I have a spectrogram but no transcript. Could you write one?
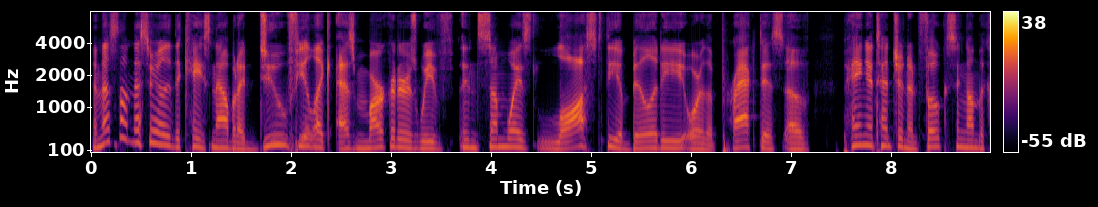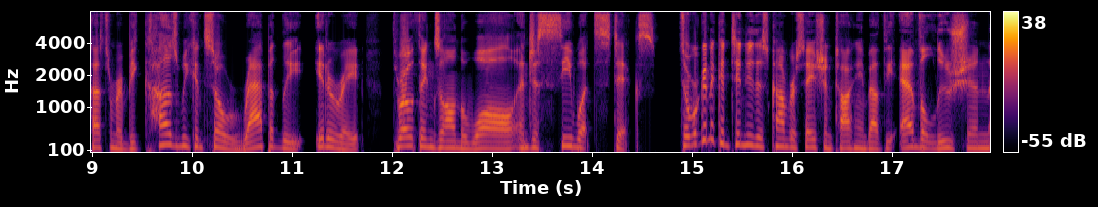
And that's not necessarily the case now, but I do feel like as marketers, we've in some ways lost the ability or the practice of paying attention and focusing on the customer because we can so rapidly iterate, throw things on the wall, and just see what sticks. So, we're going to continue this conversation talking about the evolution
